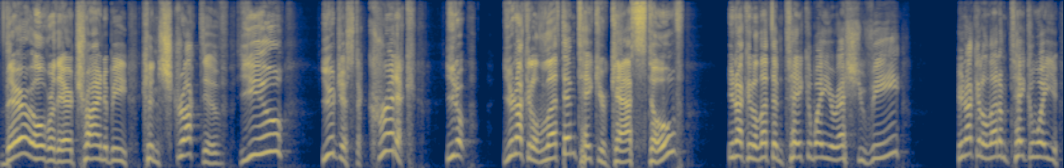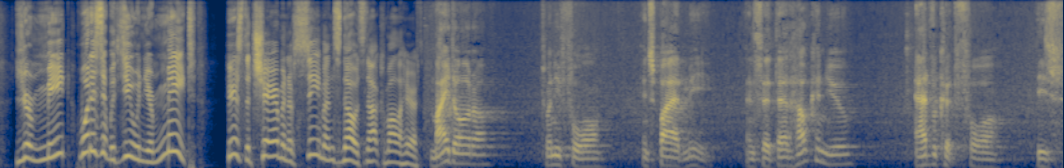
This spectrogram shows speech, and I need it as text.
They're over there trying to be constructive. You, you're just a critic. You don't you're not going to let them take your gas stove? You're not going to let them take away your SUV? You're not going to let them take away your, your meat? What is it with you and your meat? Here's the chairman of Siemens. No, it's not Kamala Harris. My daughter, 24, inspired me and said, Dad, how can you advocate for these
